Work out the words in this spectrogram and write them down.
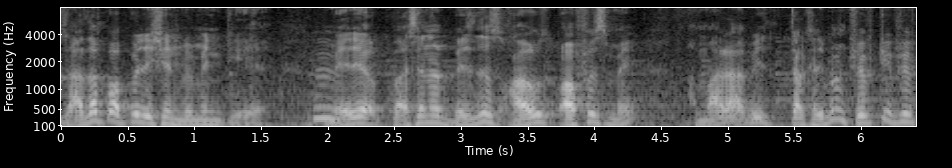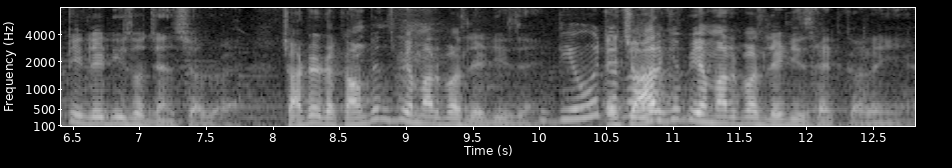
ज़्यादा पॉपुलेशन वुमेन की है। मेरे पर्सनल बिज़नेस हाउस ऑफ़िस में हमारा अभी तकरीबन फिफ्टी फिफ्टी लेडीज़ और जेंट्स चल रहा है। चार्टर्ड अकाउंटेंट्स भी हमारे पास लेडीज़ हैं। एच के भी हमारे पास लेडीज़ हेड कर रही हैं।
